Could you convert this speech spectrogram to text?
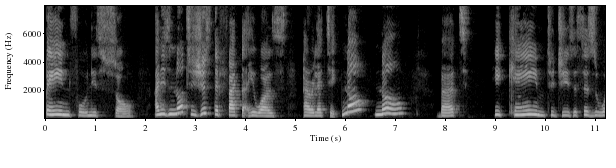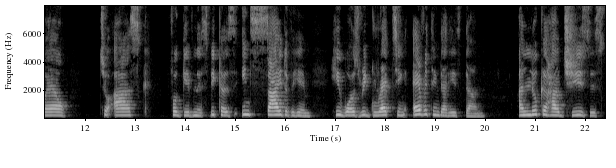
painful in his soul. And it's not just the fact that he was paralytic. No, no. But he came to Jesus as well to ask forgiveness because inside of him he was regretting everything that he's done. And look at how Jesus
